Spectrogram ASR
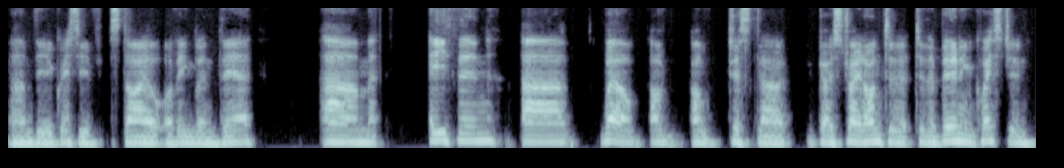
um, the aggressive style of England there. Um, Ethan, uh, well, I'll, I'll just uh, go straight on to, to the burning question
